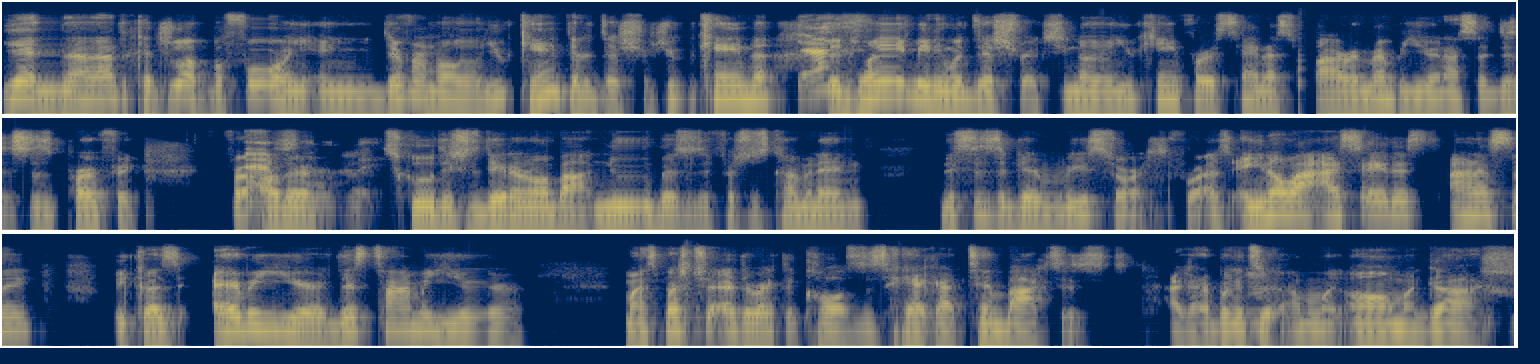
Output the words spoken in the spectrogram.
yeah, not, not to cut you off before in, in different role, you came to the district. You came to yes. the joint meeting with districts. You know, you came firsthand. That's why I remember you. And I said, this is perfect for Absolutely. other school districts. They don't know about new business officials coming in. This is a good resource for us. And you know why I say this honestly? Because every year, this time of year, my special ed director calls and says, Hey, I got 10 boxes. I gotta bring mm-hmm. it to. I'm like, oh my gosh,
